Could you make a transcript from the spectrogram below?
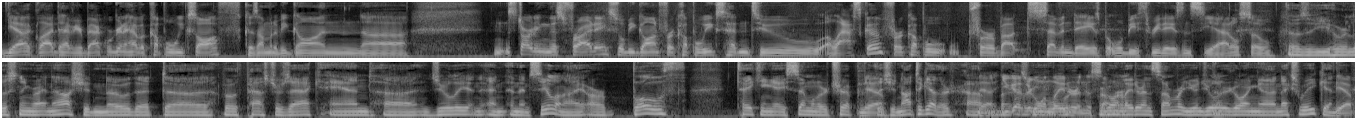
yeah, glad to have you back. We're going to have a couple weeks off because I'm going to be gone. Uh, starting this Friday, so we'll be gone for a couple weeks, heading to Alaska for a couple for about seven days, but we'll be three days in Seattle. So Those of you who are listening right now should know that uh, both Pastor Zac and uh, Julie and, and, and then Seal and I are both taking a similar trip Yeah. this year. Not together. Um, Yeah, you guys are going later in the summer. we're going later in the summer. You and Julie are going uh, next week, and Yep.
